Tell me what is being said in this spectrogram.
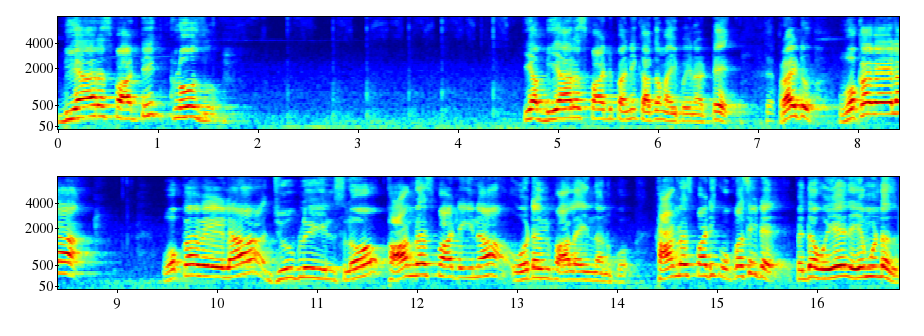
బీఆర్ఎస్ పార్టీ క్లోజ్. ఇక బీఆర్ఎస్ పార్టీ పని కథం అయిపోయినట్టే. రైట్. ఒకవేళ ఒకవేళ జూబ్లీ హిల్స్లో కాంగ్రెస్ పార్టీన ఓటమి పాలైంది అనుకో కాంగ్రెస్ పార్టీకి ఒక్క సీటే పెద్ద పోయేది ఏముండదు.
